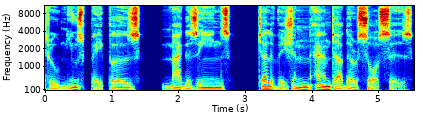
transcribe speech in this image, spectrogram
through newspapers, magazines, television, and other sources.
